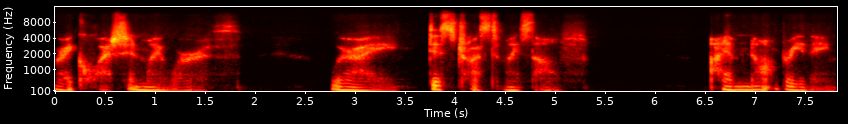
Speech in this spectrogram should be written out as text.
where I question my worth, where I distrust myself, I am not breathing.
